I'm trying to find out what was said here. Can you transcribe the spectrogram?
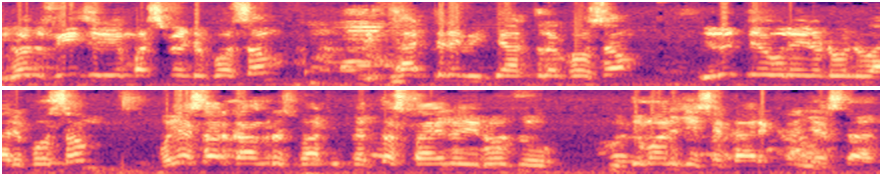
ఈరోజు ఫీజు రియంబర్స్మెంట్ కోసం విద్యార్థిని విద్యార్థుల కోసం నిరుద్యోగులైనటువంటి వారి కోసం వైఎస్ఆర్ కాంగ్రెస్ పార్టీ పెద్ద స్థాయిలో ఈ రోజు ఉద్యమాన్ని చేసే కార్యక్రమం చేస్తారు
